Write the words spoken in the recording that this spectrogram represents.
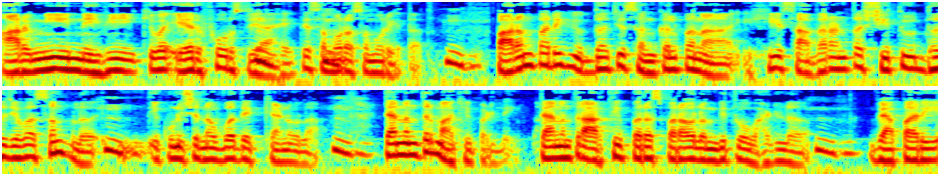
आर्मी नेव्ही किंवा एअरफोर्स जे आहे ते समोरासमोर येतात. पारंपरिक युद्धाची संकल्पना ही साधारणतः शीतयुद्ध जेव्हा संपलं एकोणीशे नव्वद एक्क्याण्णवला. त्यानंतर मागे पडले. त्यानंतर आर्थिक परस्परावलंबित्व वाढलं. व्यापारी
